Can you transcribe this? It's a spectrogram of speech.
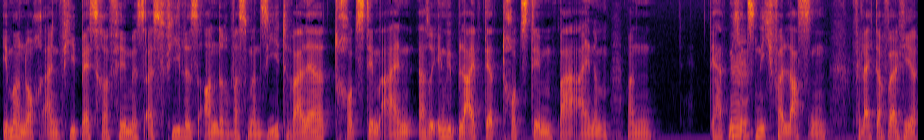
immer noch ein viel besserer Film ist als vieles andere, was man sieht, weil er trotzdem ein, also irgendwie bleibt er trotzdem bei einem. Man, der hat mich mhm. jetzt nicht verlassen. Vielleicht auch, weil wir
